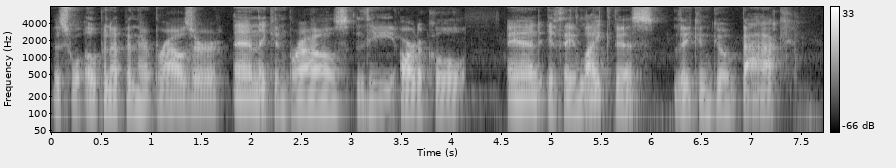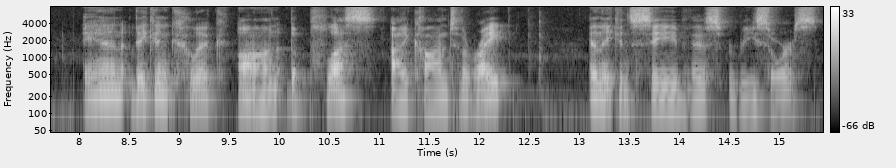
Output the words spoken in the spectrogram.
this will open up in their browser and they can browse the article and if they like this, they can go back and they can click on the plus icon to the right and they can save this resource.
